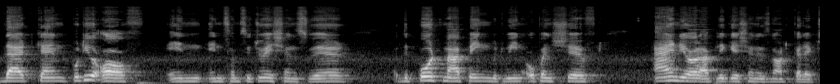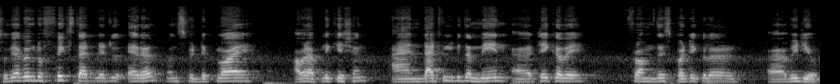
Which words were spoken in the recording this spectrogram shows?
that can put you off in, in some situations where the port mapping between OpenShift and your application is not correct. So we are going to fix that little error once we deploy our application and that will be the main uh, takeaway from this particular uh, video.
